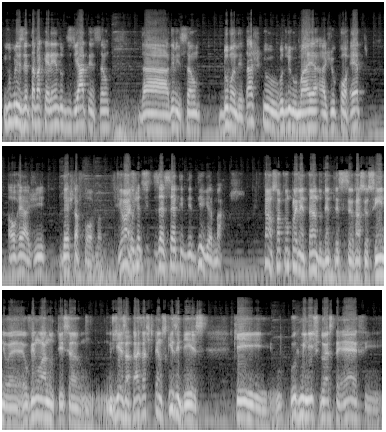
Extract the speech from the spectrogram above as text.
que o presidente estava querendo desviar a atenção da demissão do Mandetta. Acho que o Rodrigo Maia agiu correto ao reagir desta forma. Diógenes. Hoje é 17 de diga, Marcos. Não, só complementando dentro desse seu raciocínio, é, eu vi uma notícia uns dias atrás, acho que tem uns 15 dias, que os ministros do STF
